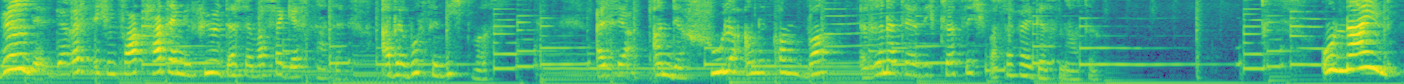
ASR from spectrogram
Während der restlichen Fahrt hat er ein Gefühl, dass er was vergessen hatte, aber er wusste nicht was. Als er an der Schule angekommen war, erinnerte er sich plötzlich, was er vergessen hatte. Oh nein,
